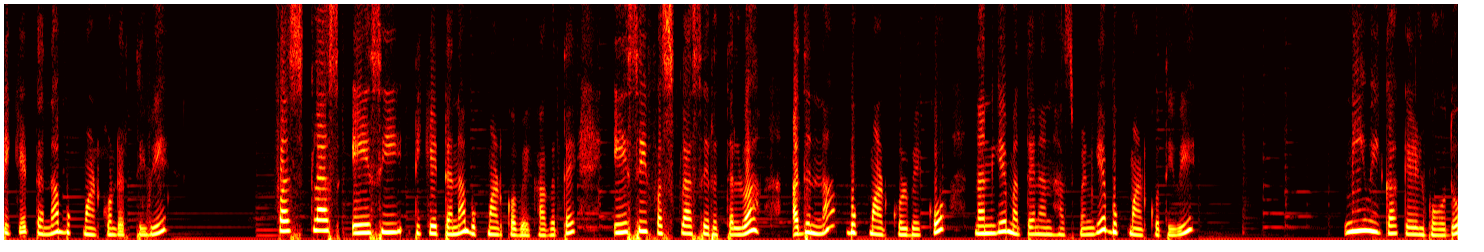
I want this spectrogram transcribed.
ಟಿಕೆಟನ್ನು ಬುಕ್ ಮಾಡ್ಕೊಂಡಿರ್ತೀವಿ. ಫಸ್ಟ್ ಕ್ಲಾಸ್ ಎ ಸಿ ಟಿಕೆಟನ್ನು ಬುಕ್ ಮಾಡ್ಕೋಬೇಕಾಗತ್ತೆ. ಎ ಸಿ ಫಸ್ಟ್ ಕ್ಲಾಸ್ ಇರುತ್ತಲ್ವಾ? ಅದನ್ನು ಬುಕ್ ಮಾಡ್ಕೊಳ್ಬೇಕು. ನನಗೆ ಮತ್ತು ನನ್ನ ಹಸ್ಬೆಂಡ್ಗೆ ಬುಕ್ ಮಾಡ್ಕೋತೀವಿ. ನೀವೀಗ ಕೇಳ್ಬೋದು,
